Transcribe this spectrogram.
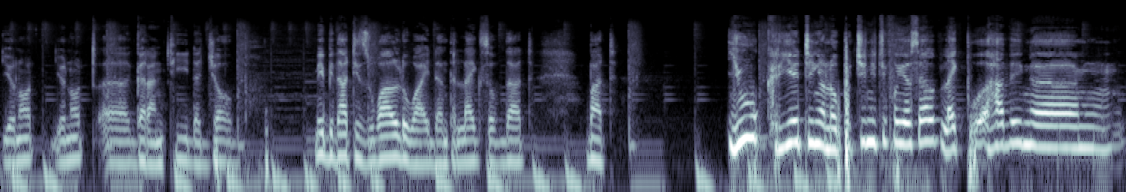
you're not you're not uh, guaranteed a job. Maybe that is worldwide and the likes of that but you creating an opportunity for yourself like having um,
